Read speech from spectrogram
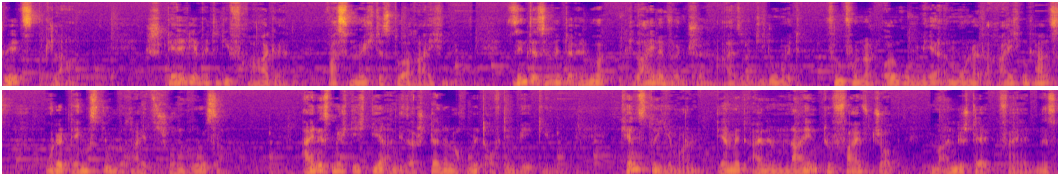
willst, klar. Stell dir bitte die Frage, was möchtest du erreichen? Sind es eventuell nur kleine Wünsche, also die du mit 500 Euro mehr im Monat erreichen kannst, oder denkst du bereits schon größer? Eines möchte ich dir an dieser Stelle noch mit auf den Weg geben. Kennst du jemanden, der mit einem 9-to-5-Job im Angestelltenverhältnis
